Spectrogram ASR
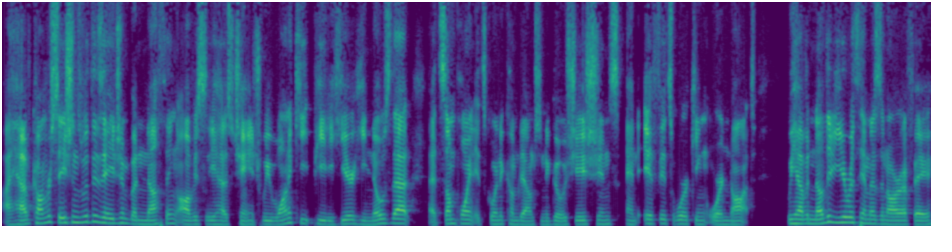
I have conversations with his agent, but nothing obviously has changed. We want to keep Petey here. He knows that at some point it's going to come down to negotiations and if it's working or not. We have another year with him as an RFA.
